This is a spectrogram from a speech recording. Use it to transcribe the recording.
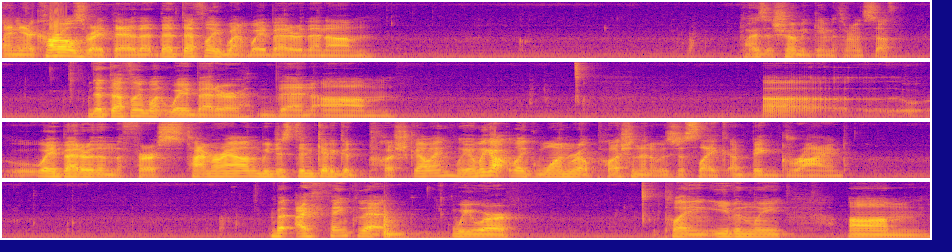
And yeah, Carl's right there. That that definitely went way better than um. Why is it showing me Game of Thrones stuff? That definitely went way better than um. Uh, way better than the first time around. We just didn't get a good push going. We only got like one real push, and then it was just like a big grind. But I think that we were playing evenly. Um,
